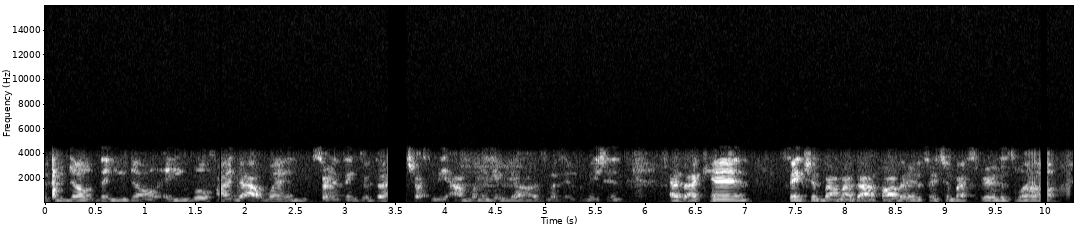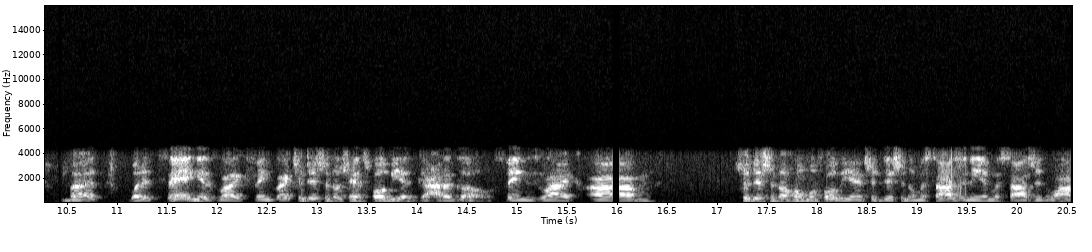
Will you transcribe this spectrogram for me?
If you don't, then you don't, and you will find out when certain things are done. Trust me, I'm going to give y'all as much information as I can, sanctioned by my Godfather and sanctioned by Spirit as well. But what it's saying is like things like traditional transphobia gotta go. Things like um, traditional homophobia and traditional misogyny and misogynoir.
